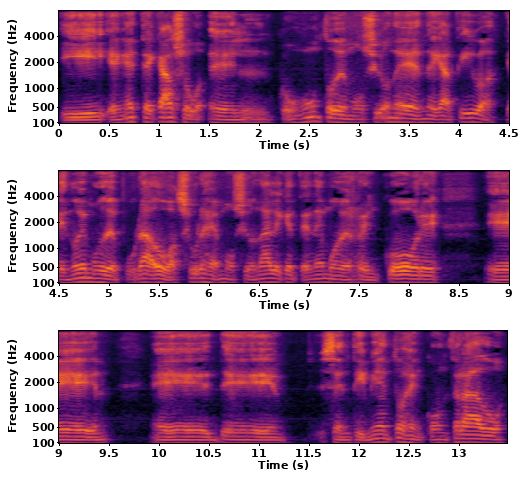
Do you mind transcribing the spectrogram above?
Y en este caso, el conjunto de emociones negativas que no hemos depurado, basuras emocionales que tenemos de rencores, eh, eh, de sentimientos encontrados,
